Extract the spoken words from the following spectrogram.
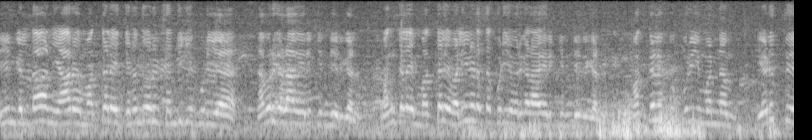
நீங்கள் தான் யாரும் மக்களை தினந்தோறும் சந்திக்கக்கூடிய நபர்களாக இருக்கின்றீர்கள். மக்களை மக்களை வழிநடத்தக்கூடியவர்களாக இருக்கின்றீர்கள். மக்களுக்கு புரியும் வண்ணம் எடுத்து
